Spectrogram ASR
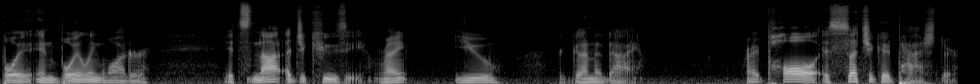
boil in boiling water. It's not a jacuzzi, right? You are gonna die. Right? Paul is such a good pastor.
